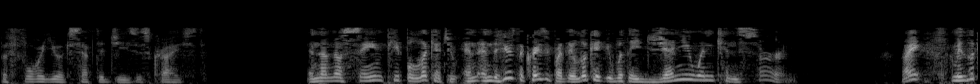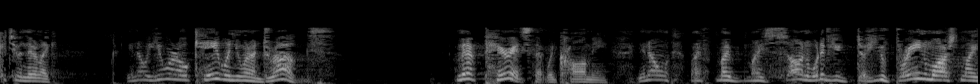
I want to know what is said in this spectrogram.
before you accepted Jesus Christ. And then those same people look at you, and, and here's the crazy part they look at you with a genuine concern. Right? I mean, look at you and they're like, you know, you were okay when you were on drugs. I mean, I have parents that would call me, you know, my, my, my son, what have you? You've brainwashed my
